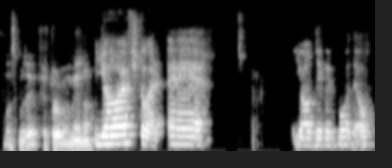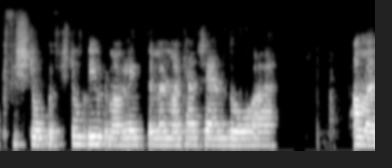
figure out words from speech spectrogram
vad ska man säga, förstår du vad jag menar? Ja, jag förstår. Eh, ja, det är väl både och förstod och förstod, det gjorde man väl inte, men man kanske ändå eh, ja, men,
